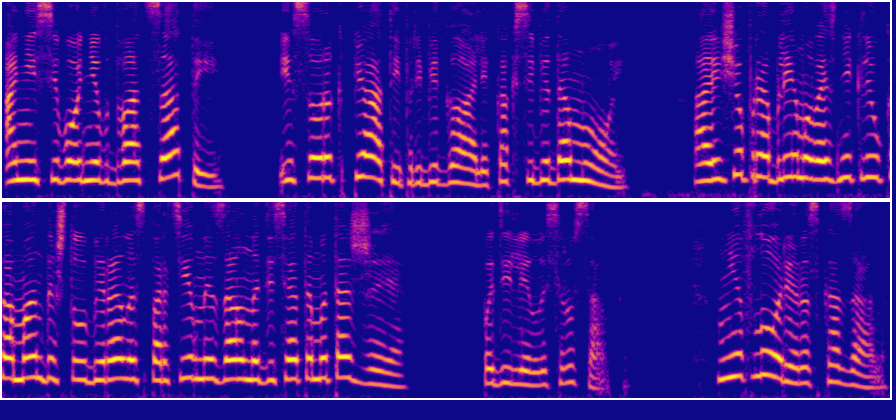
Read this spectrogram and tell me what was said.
«Они сегодня в двадцатый и сорок пятый прибегали, как себе домой. А еще проблемы возникли у команды, что убирала спортивный зал на десятом этаже», — поделилась русалка. «Мне Флори рассказала.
